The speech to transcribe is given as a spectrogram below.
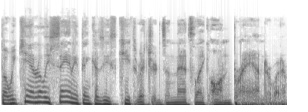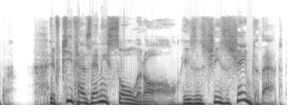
but we can't really say anything because he's Keith Richards and that's like on brand or whatever. If Keith has any soul at all, he's she's ashamed of that.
